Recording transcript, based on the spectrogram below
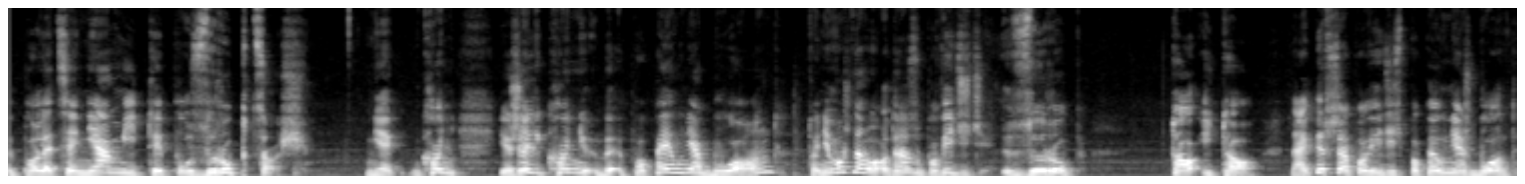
y, poleceniami typu zrób coś. Nie? Koń, jeżeli koń popełnia błąd, to nie można mu od razu powiedzieć zrób to i to. Najpierw trzeba powiedzieć, popełniasz błąd,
